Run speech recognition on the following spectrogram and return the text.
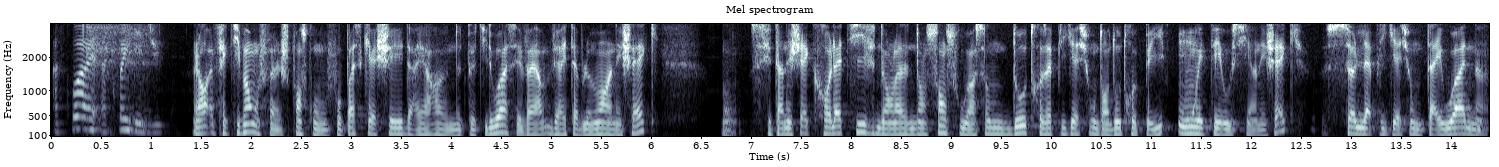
À quoi, à quoi il est dû? Alors effectivement, je, pense qu'on ne faut pas se cacher derrière notre petit doigt, c'est véritablement un échec. Bon, c'est un échec relatif dans, le sens où un certain nombre d'autres applications dans d'autres pays ont été aussi un échec. Seule l'application de Taïwan,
